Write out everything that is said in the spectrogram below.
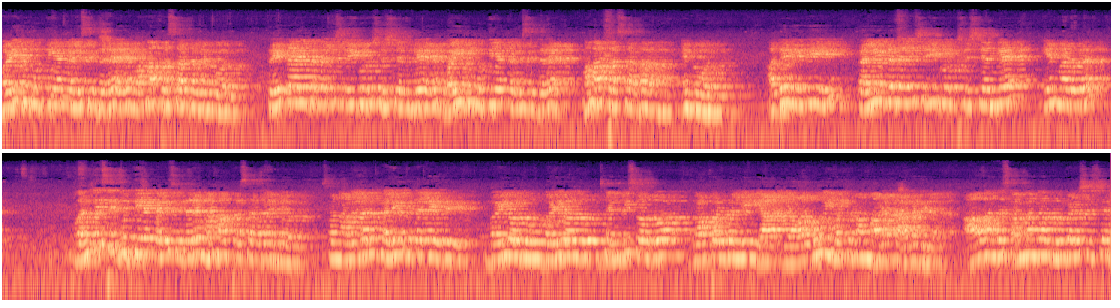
ಬಡಿದು ಬುದ್ಧಿಯ ಕಲಿಸಿದರೆ ಮಹಾಪ್ರಸಾದವೆನ್ನುವರು ತ್ರೇತಾಯುಗದಲ್ಲಿ ಶ್ರೀ ಗುರು ಶಿಷ್ಯನ್ಗೆ ಬೈದು ಬುದ್ಧಿಯ ಕಲಿಸಿದರೆ ಮಹಾಪ್ರಸಾದ ಎನ್ನುವರು. ಅದೇ ರೀತಿ ಕಲಿಯುಗದಲ್ಲಿ ಶ್ರೀ ಗುರು ಶಿಷ್ಯನ್ಗೆ ಏನ್ ಮಾಡಿದ್ರೆ ವಂದಿಸಿ ಬುದ್ಧಿಯ ಕಲಿಸಿದರೆ ಮಹಾಪ್ರಸಾದ ಎನ್ನುವರು ಸೊ ನಾವೆಲ್ಲರೂ ಕಲಿಯುಗದಲ್ಲೇ ಇದ್ದೀವಿ. ಬೈಯೋದು ಬಳಿಯೋದು ಜಂಪಿಸೋದು ವ್ಯಾಪಾರದಲ್ಲಿ ಯಾ- ಯಾವುದೂ ಇವತ್ತು ನಾವು ಮಾಡಕ್ ಆಗೋದಿಲ್ಲ ಆ ಒಂದು ಸಂಬಂಧ ಗುರುಗಳ ಶಿಷ್ಯರ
